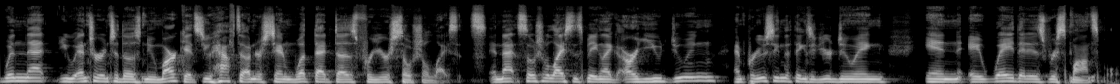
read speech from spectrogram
When that you enter into those new markets, you have to understand what that does for your social license. And that social license being like, are you doing and producing the things that you're doing in a way that is responsible.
